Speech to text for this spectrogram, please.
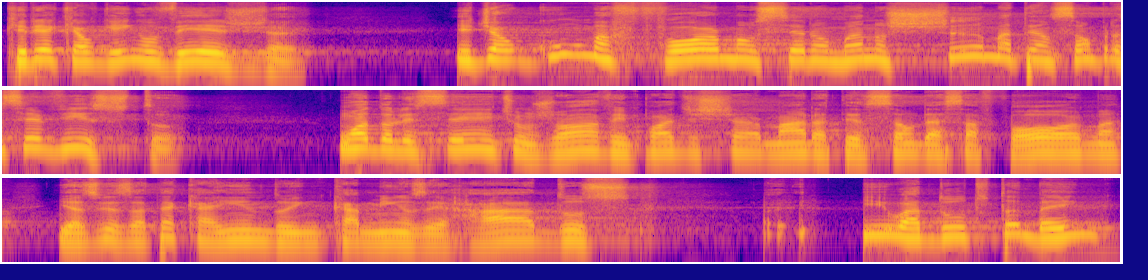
querer que alguém o veja. E de alguma forma o ser humano chama atenção para ser visto. Um adolescente, um jovem pode chamar atenção dessa forma, e às vezes até caindo em caminhos errados. E o adulto também.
